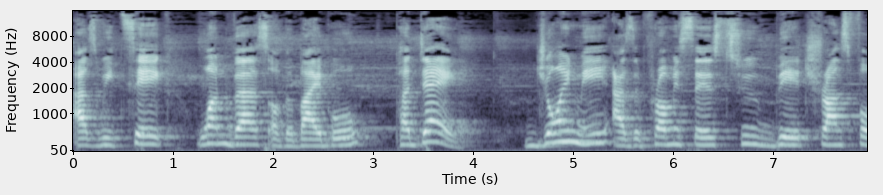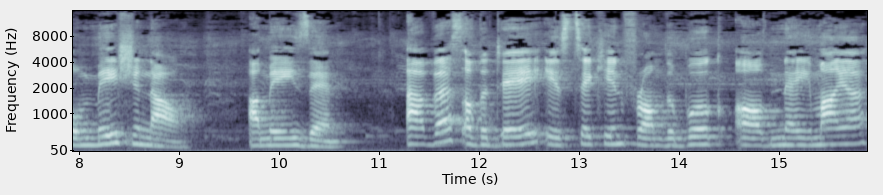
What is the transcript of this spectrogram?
as we take one verse of the Bible per day. Join me as it promises to be transformational. Amazing. Our verse of the day is taken from the book of Nehemiah,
